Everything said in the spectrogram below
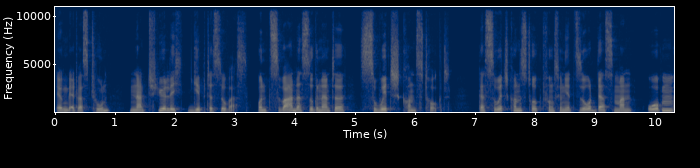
irgendetwas tun? Natürlich gibt es sowas. Und zwar das sogenannte Switch-Konstrukt. Das Switch-Konstrukt funktioniert so, dass man oben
